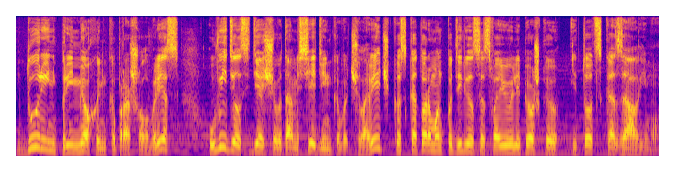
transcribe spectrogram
Дурень примехонько прошел в лес, увидел сидящего там седенького человечка, с которым он поделился свою лепешкой, и тот сказал ему,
